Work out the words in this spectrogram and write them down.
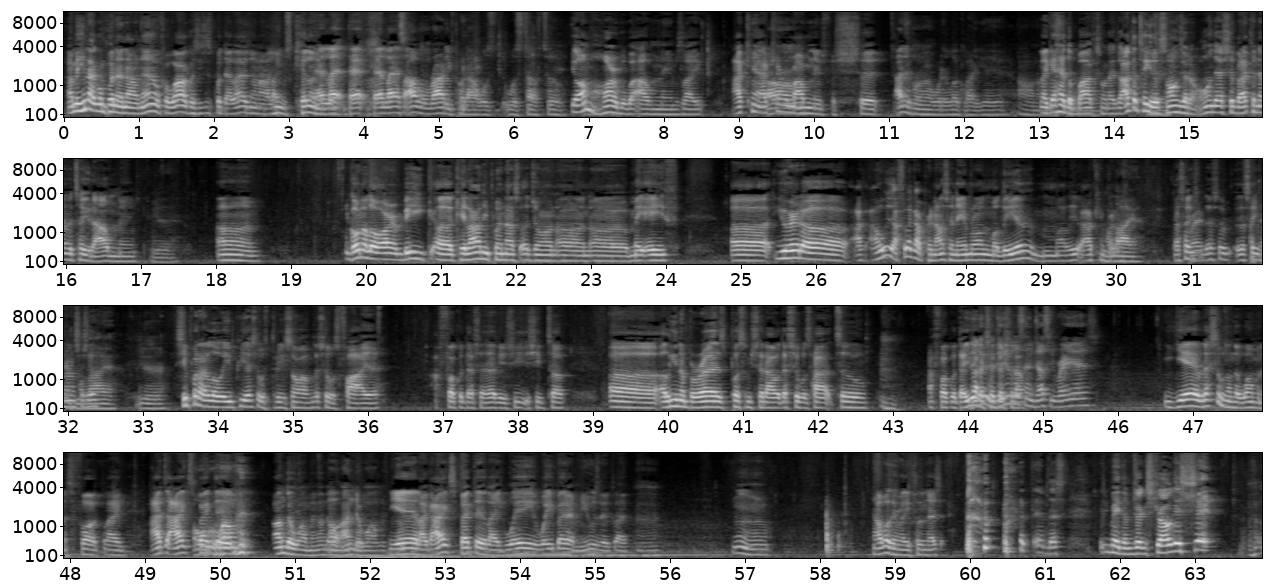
I mean, he's not gonna put it out now for a while because he just put that last one out. and he was killing That, it. la- that that last album Roddy put out was was tough too. Yo, I'm horrible with album names. Like, I can't, I can't Um, remember album names for shit. I just remember what it looked like. Yeah, I don't know. Like, it had the box on that. I could tell you the songs that are on that shit, but I could never tell you the album names. Yeah. Um, going a little R and B. Uh, Kehlani putting out a John on uh, May eighth. Uh, you heard? Uh, I, I always I feel like I pronounce her name wrong. Malia, Malia. I can't pronounce. Malaya. That's how you, Right. that's how, that's how I you think pronounce it. Malaya. Yeah. She put out a little EP. That shit was three songs. That shit was fire. I fuck with that shit heavy. She she tough. Uh, Alina Baraz put some shit out. That shit was hot too. I fuck with that. You gotta did check did that you shit listen out. to Jessie Reyez? Yeah, but that shit was underwhelming as fuck. Like I I expected underwhelming. Underwhelming. Oh, underwhelming. Yeah, like I expected like way way better music. Like, Mhm. mm I wasn't really feeling that. Shit. Damn, that's you made them drink strong as shit.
